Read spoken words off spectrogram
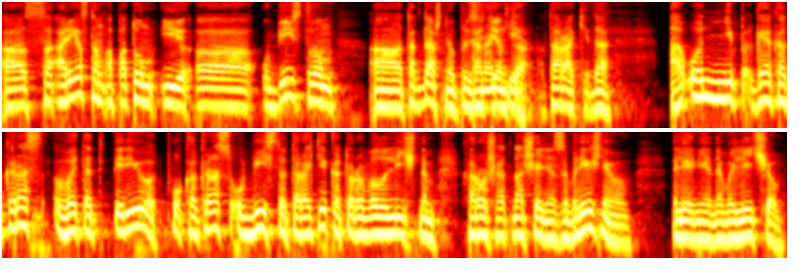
а, с арестом, а потом и а, убийством тогдашнего президента Тараки, Тараки да. А он не, как раз в этот период, по как раз убийство Тараки, которое было личным хорошее отношение с Брежневым, Лениным Ильичем,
